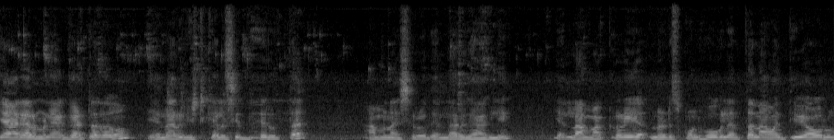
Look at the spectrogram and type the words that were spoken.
ಯಾರ್ಯಾರ ಮನ್ಯಾಗ ಗಟ್ಟದವು ಎಲ್ಲರಿಗೂ ಇಷ್ಟು ಕೆಲಸ ಇದ್ದೇ ಇರುತ್ತೆ. ಅಮ್ಮನ ಆಶೀರ್ವಾದ ಎಲ್ಲರಿಗೂ ಆಗಲಿ ಎಲ್ಲ ಮಕ್ಕಳಿಗೆ ನಡೆಸ್ಕೊಂಡು ಹೋಗ್ಲಿ ಅಂತ ನಾವು ಅಂತೀವಿ ಅವರು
